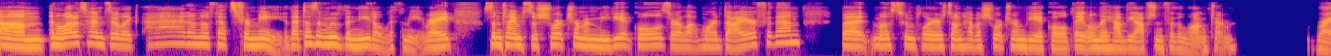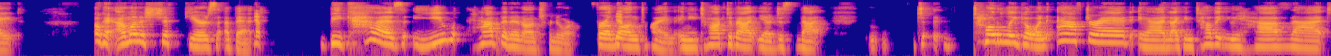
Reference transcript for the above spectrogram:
Um, and a lot of times they're like, I don't know if that's for me. That doesn't move the needle with me, right? Sometimes the short term immediate goals are a lot more dire for them but most employers don't have a short-term vehicle they only have the option for the long term right okay i want to shift gears a bit yep. because you have been an entrepreneur for a yep. long time and you talked about you know just that totally going after it and i can tell that you have that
